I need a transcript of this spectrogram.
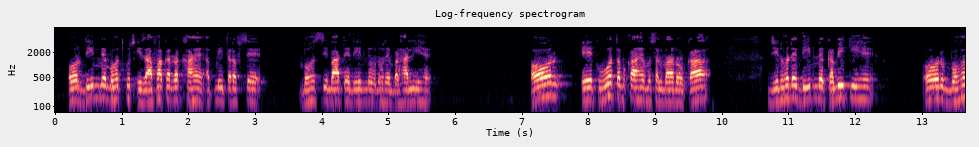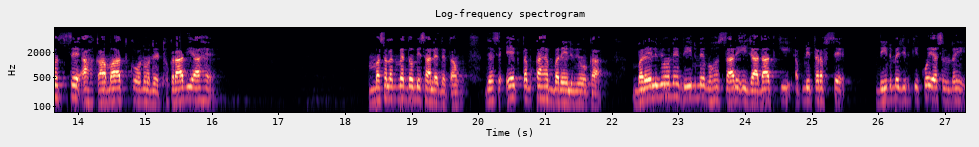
اور دین میں بہت کچھ اضافہ کر رکھا ہے اپنی طرف سے۔ بہت سی باتیں دین میں انہوں نے بڑھا لی ہے اور ایک وہ طبقہ ہے مسلمانوں کا جنہوں نے دین میں کمی کی ہے اور بہت سے احکامات کو انہوں نے ٹھکرا دیا ہے۔ مثلا میں دو مثالیں دیتا ہوں۔ جیسے ایک طبقہ ہے بریلویوں کا۔ بریلویوں نے دین میں بہت ساری ایجادات کی اپنی طرف سے۔ دین میں جن کی کوئی اصل نہیں،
